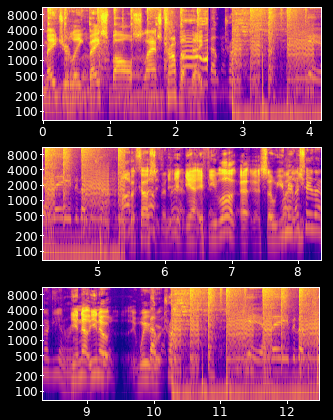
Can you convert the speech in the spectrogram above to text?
Major League Baseball slash Trump update. About Trump. Yeah, baby, about Trump. Because, stuff in yeah, if you look, uh, so you Wait, remember, let's you, hear that again. Rick. you know, you know, we were, Trump. Yeah, baby, about Trump.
